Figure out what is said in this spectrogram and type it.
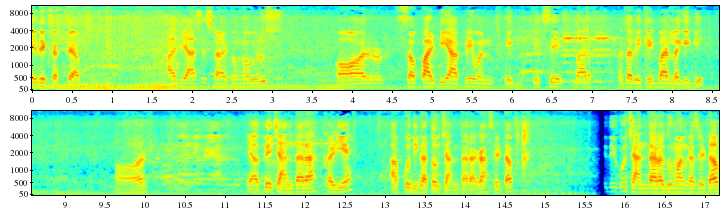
ये देख सकते हैं आप। आज यहाँ से स्टार्ट होगा उरुस। और सब पार्टी यहाँ पे वन एक एक से एक बार मतलब एक एक बार लगेगी। और यहाँ पे चांतारा खड़ी है। आपको दिखाता हूँ चांतारा का सेटअप देखो चांतारा धुमाल का सेटअप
